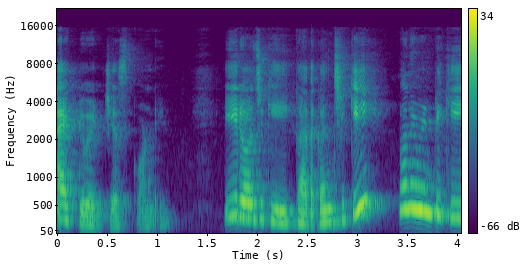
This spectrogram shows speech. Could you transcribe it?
యాక్టివేట్ చేసుకోండి. ఈ రోజుకి కథ కంచికి మనం ఇంటికి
